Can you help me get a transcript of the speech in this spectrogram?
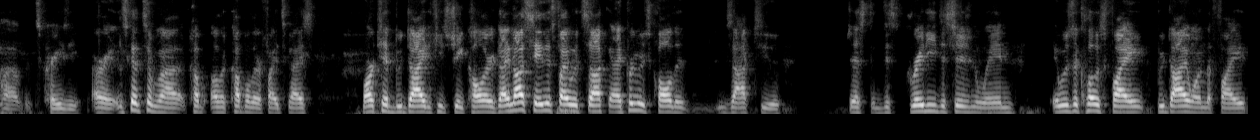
uh, it's crazy. All right, let's get some uh, couple, other couple other fights, guys. Martin Buday defeats Jay Collier. Did I not say this fight would suck? I pretty much called it exact to just this gritty decision win. It was a close fight. Buday won the fight.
